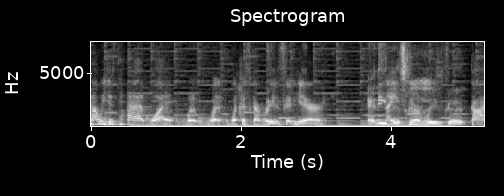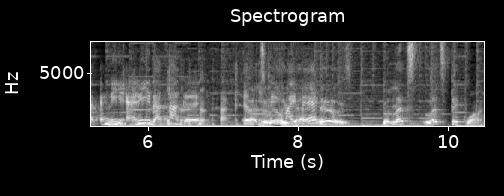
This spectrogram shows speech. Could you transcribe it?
now we just have what what what what discovery is good here? Any Nike. discovery is good. God, any any that's not good. That's Take really my bad pick. news. But let's let's pick one.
